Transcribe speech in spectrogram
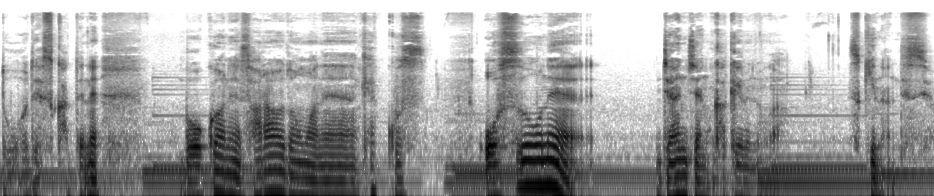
どうですかってね。僕はね、皿うどんはね、結構お酢をね、じゃんじゃんかけるのが好きなんですよ。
